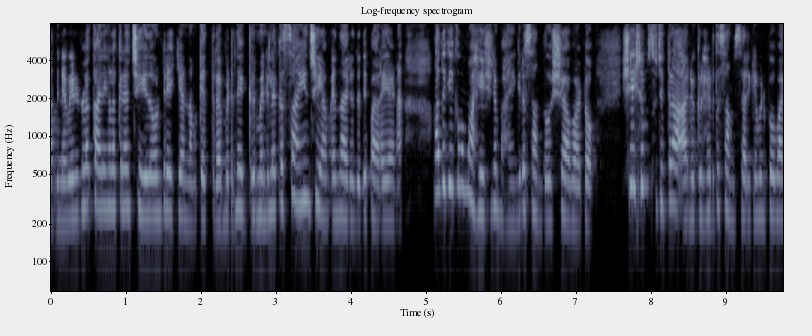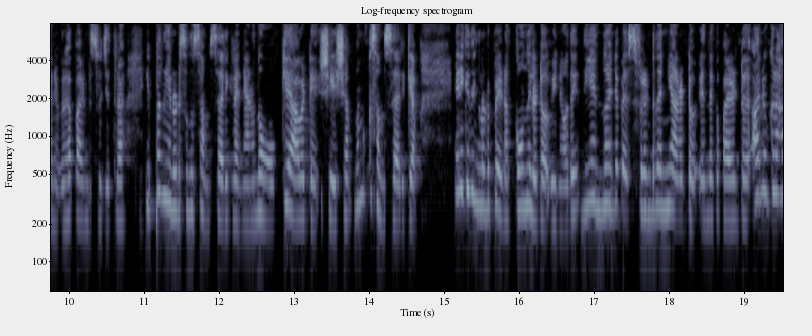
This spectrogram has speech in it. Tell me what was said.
അതിനു വേണ്ടിയിട്ടുള്ള കാര്യങ്ങളൊക്കെ ഞാൻ ചെയ്തുകൊണ്ടിരിക്കുകയാണ്. നമുക്ക് എത്രയും പെട്ടെന്ന് എഗ്രിമെന്റിലൊക്കെ സൈൻ ചെയ്യാം എന്ന് അരുന്ധതി പറയാണ്. അത് കേൾക്കുമ്പോൾ മഹേഷിന് ഭയങ്കര സന്തോഷമാവാട്ടോ ശേഷം സുചിത്ര അനുഗ്രഹം എടുത്ത് സംസാരിക്കാൻ വേണ്ടി പോകുമ്പോൾ അനുഗ്രഹം പറഞ്ഞു സുചിത്ര ഇപ്പൊ നീ എന്നോട് ഒന്ന് സംസാരിക്കില്ല. ഞാനൊന്ന് ഓക്കെ ആവട്ടെ. ശേഷം നമുക്ക് സംസാരിക്കാം. എനിക്ക് നിങ്ങളോട് പിണക്കമൊന്നുമില്ല കേട്ടോ. വിനോദേ നീ എന്നും എന്റെ ബെസ്റ്റ് ഫ്രണ്ട് തന്നെയാണ് കേട്ടോ എന്നൊക്കെ പറഞ്ഞിട്ട് അനുഗ്രഹ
